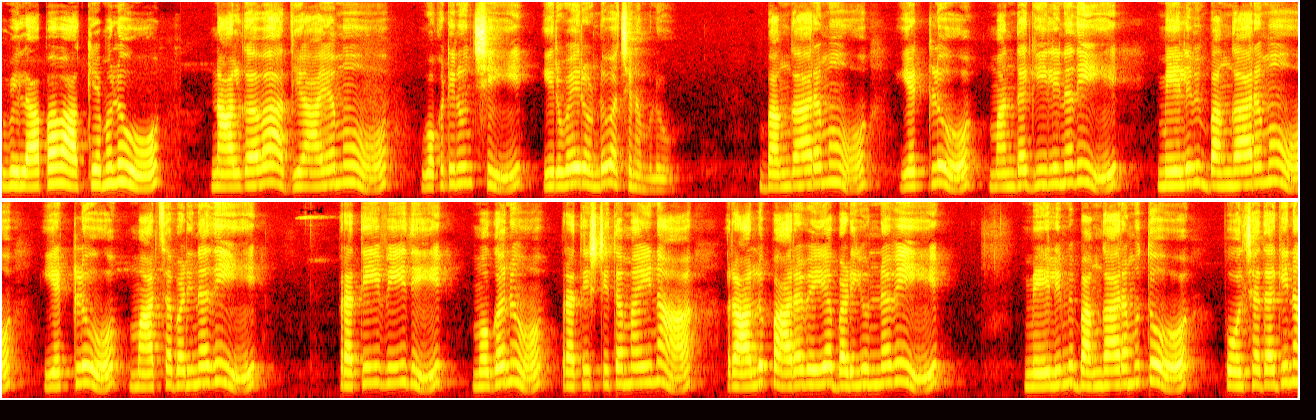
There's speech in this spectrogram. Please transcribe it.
విలాపవాక్యములు నాల్గవ అధ్యాయము ఒకటి నుంచి ఇరవై రెండు వచనములు. బంగారము ఎట్లు మందగీలినది మేలిమి బంగారము ఎట్లు మార్చబడినది ప్రతి వీధి మొగను ప్రతిష్ఠితమైన రాళ్ళు పారవేయబడి ఉన్నవి మేలిమి బంగారముతో పోల్చదగిన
